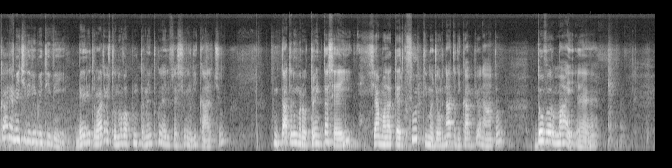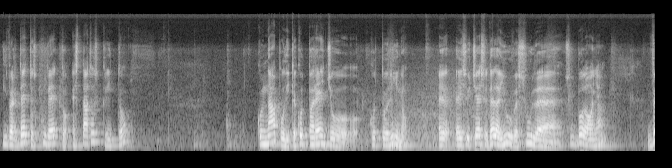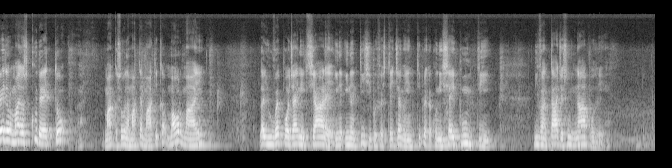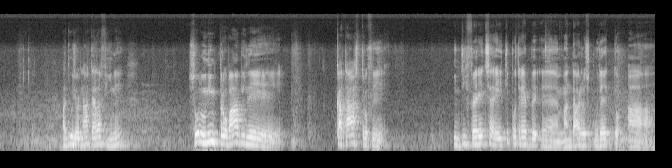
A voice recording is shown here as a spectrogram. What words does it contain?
Cari amici di VBTV, ben ritrovati a questo nuovo appuntamento con le riflessioni di calcio. Puntata numero 36, siamo alla terzultima giornata di campionato dove ormai eh, il verdetto scudetto è stato scritto col Napoli che col pareggio col Torino e, e il successo della Juve sul, sul Bologna vede ormai lo scudetto manca solo la matematica, ma ormai la Juve può già iniziare in, in, anticipo i festeggiamenti perché con i sei punti di vantaggio sul Napoli a due giornate alla fine solo un'improbabile catastrofe in differenza reti potrebbe eh, mandare lo scudetto a,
